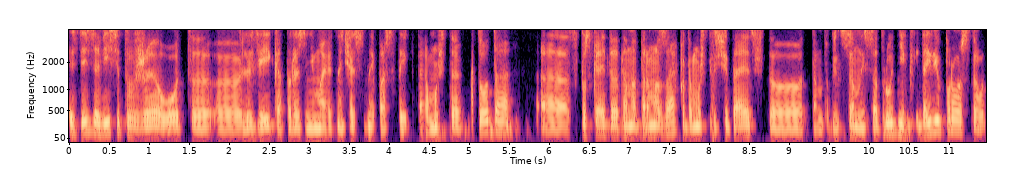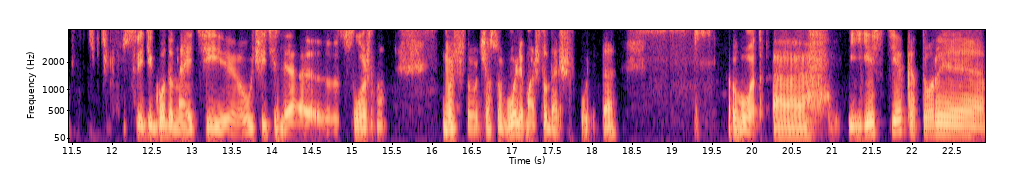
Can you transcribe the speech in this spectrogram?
Здесь зависит уже от э, людей, которые занимают начальственные посты, потому что кто-то э, спускает это на тормозах, потому что считает, что там ценный сотрудник, да или просто вот среди года найти учителя э, сложно. Вот что, сейчас уволим, а что дальше будет, да? Вот. А есть те, которые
